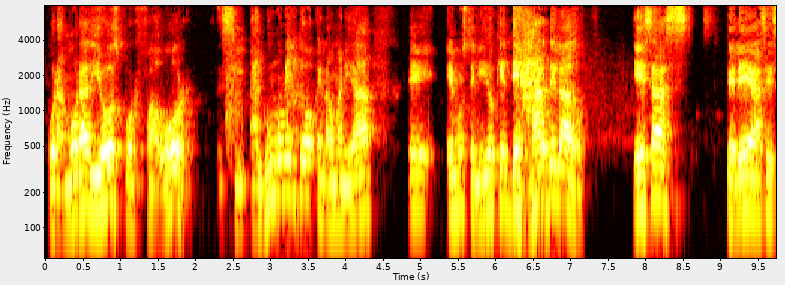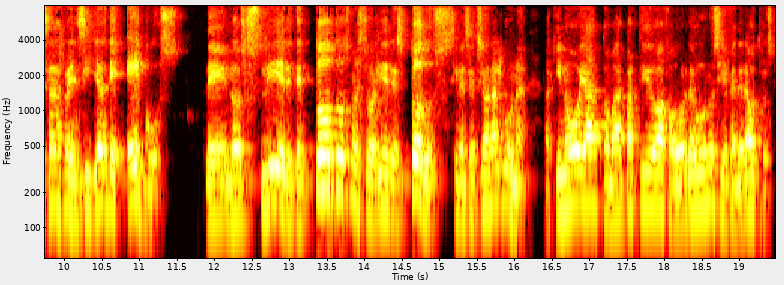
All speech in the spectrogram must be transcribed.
por amor a Dios, por favor, si algún momento en la humanidad eh, hemos tenido que dejar de lado esas peleas, esas rencillas de egos de los líderes, de todos nuestros líderes, todos, sin excepción alguna. Aquí no voy a tomar partido a favor de unos y defender a otros.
